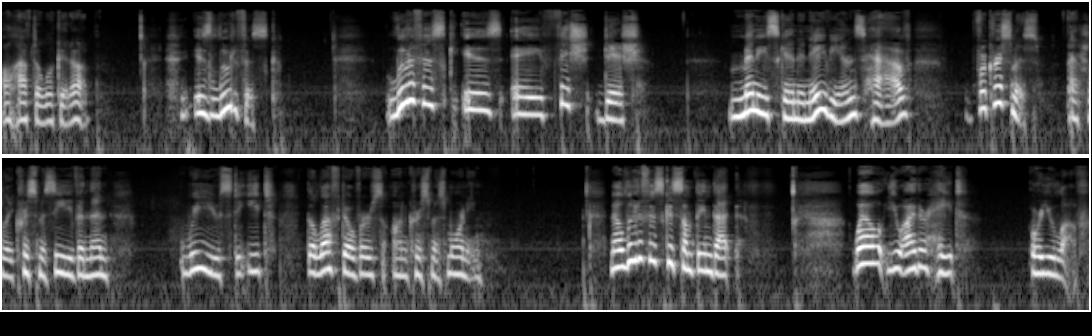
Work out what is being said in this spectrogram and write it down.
I'll have to look it up, is lutefisk. Lutefisk is a fish dish many Scandinavians have for Christmas, actually, Christmas Eve, and then we used to eat the leftovers on Christmas morning. Now, lutefisk is something that, well, you either hate or you love.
